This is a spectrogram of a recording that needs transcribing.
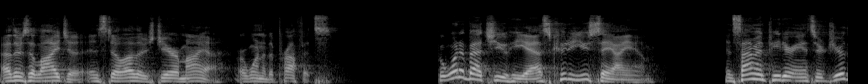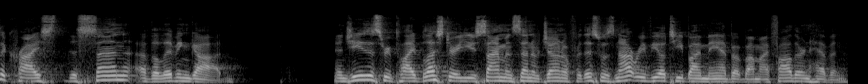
others Elijah, and still others Jeremiah or one of the prophets. But what about you? He asked, Who do you say I am? And Simon Peter answered, You're the Christ, the Son of the living God. And Jesus replied, Blessed are you, Simon, son of Jonah, for this was not revealed to you by man, but by my Father in heaven.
